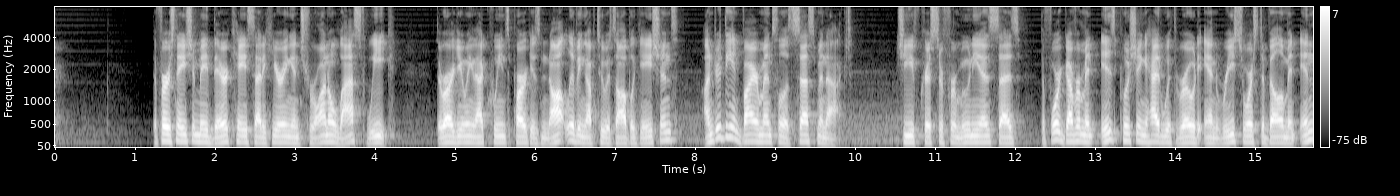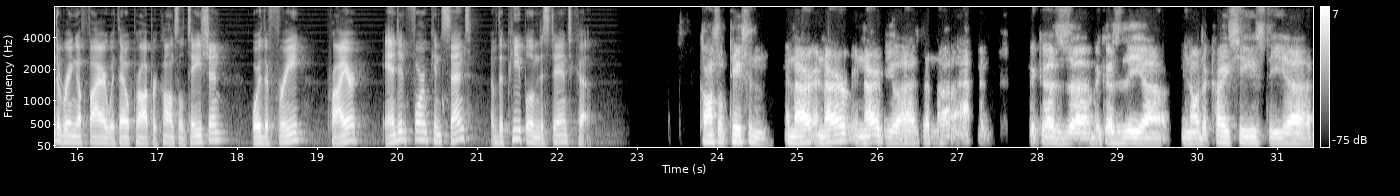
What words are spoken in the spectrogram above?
The First Nation made their case at a hearing in Toronto last week. They're arguing that Queen's Park is not living up to its obligations under the Environmental Assessment Act. Chief Christopher Moonias says the Ford government is pushing ahead with road and resource development in the Ring of Fire without proper consultation or the free, prior, and informed consent of the people of Neskantaga. Consultation in our in our in our view has not happened because uh, because the uh, you know the crises, the uh,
